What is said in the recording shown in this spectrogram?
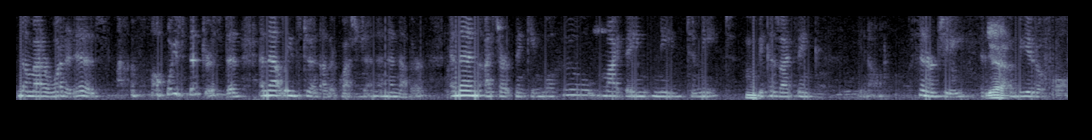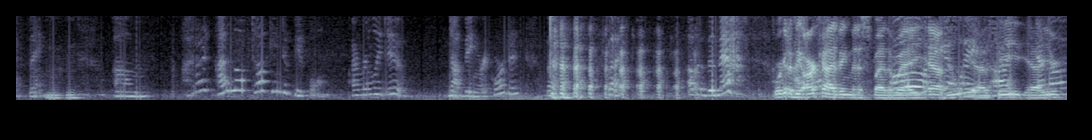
no matter what it is, I'm always interested. And that leads to another question and another. And then I start thinking, well, who might they need to meet? Hmm. Because I think, you know, synergy is Yeah. a beautiful thing. Um, I, I love talking to people. I really do. Not being recorded, but, but other than that, We're going to be archiving this, by the way. Oh, I yes. Yeah. I See. Yeah. You're,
